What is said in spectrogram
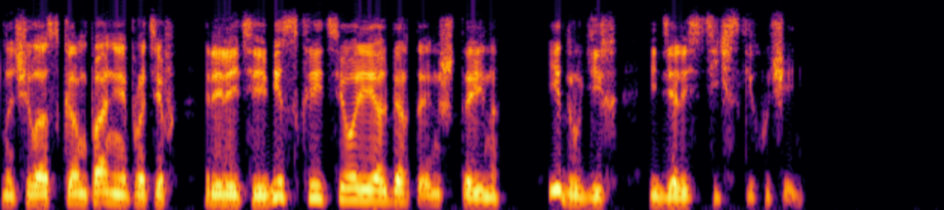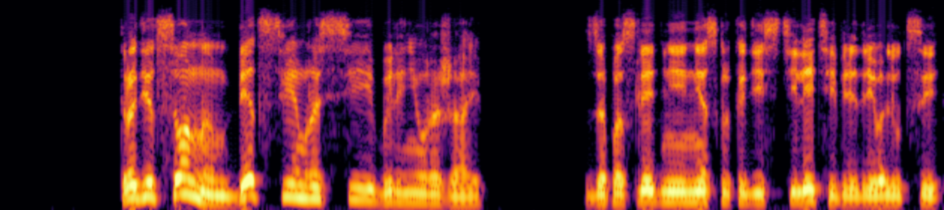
началась кампания против релятивистской теории Альберта Эйнштейна и других идеалистических учений. Традиционным бедствием России были неурожаи. За последние несколько десятилетий перед революцией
